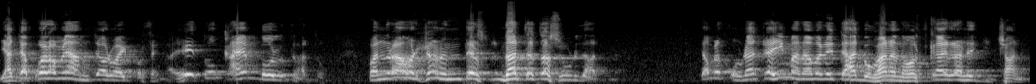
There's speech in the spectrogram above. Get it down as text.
याच्या पोरामुळे आमच्यावर वाईट प्रसंग आला. हे तो कायम बोलत राहतो. पंधरा वर्षानंतर सुद्धा त्याचा सूड जात नाही. त्यामुळे कोणाच्याही मनामध्ये त्या दोघांना नमस्कार करण्याची इच्छा नाही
